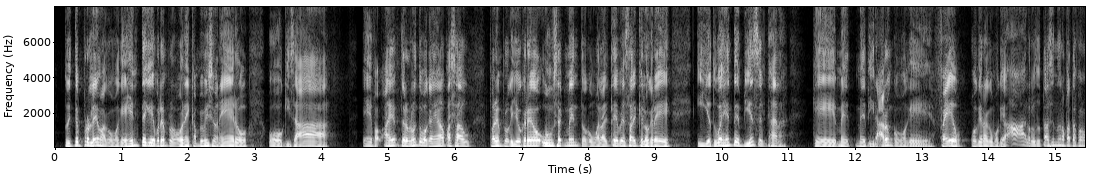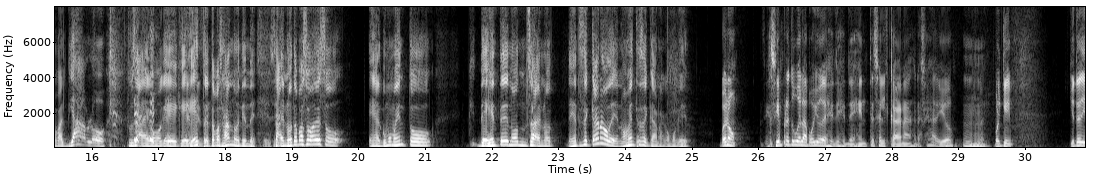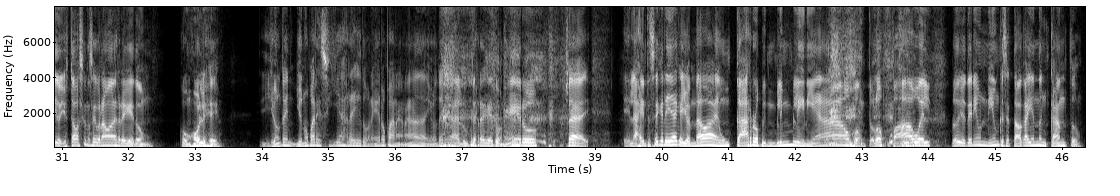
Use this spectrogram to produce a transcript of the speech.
tuviste el problema, como que gente que, por ejemplo, o en el campo misionero, o quizás, eh, fa- a mí te lo pregunto porque a mí me ha pasado, por ejemplo, que yo creo un segmento como el arte de pensar que lo creé, y yo tuve gente bien cercana que me, me tiraron como que feo, porque era como que, ah, lo que tú estás haciendo es una plataforma para el diablo, tú sabes, como que, sí, esto sí. está pasando, ¿me entiendes? Sí, sí. O sea, ¿no te pasó eso en algún momento de gente, no, ¿sabes? No, de gente cercana o de no gente cercana, como que... Bueno, siempre tuve el apoyo de, de- de gente cercana, gracias a Dios. Porque yo te digo, yo estaba haciendo ese programa de reggaetón con Jorge. Yo no, ten- yo no parecía reggaetonero para nada. Yo no tenía la luz de reggaetonero. o sea, eh, la gente se creía que yo andaba en un carro pin blin blineado con todos los power. Bro, yo tenía un neon que se estaba cayendo en canto.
